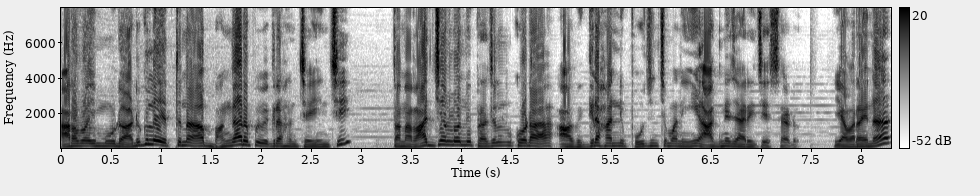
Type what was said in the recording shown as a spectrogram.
అరవై మూడు అడుగుల ఎత్తున బంగారపు విగ్రహం చేయించి తన రాజ్యంలోని ప్రజలను కూడా ఆ విగ్రహాన్ని పూజించమని ఆజ్ఞ జారీ చేశాడు. ఎవరైనా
